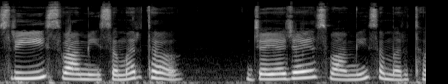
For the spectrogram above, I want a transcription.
श्री स्वामी समर्थ. जय जय स्वामी समर्थ.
